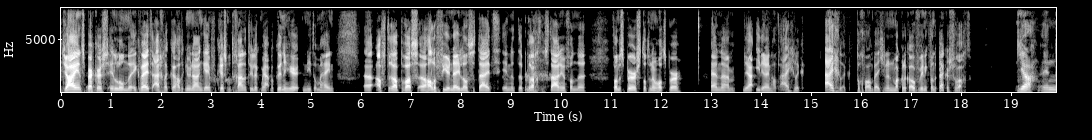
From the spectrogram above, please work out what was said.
Giants Packers in Londen. Ik weet, eigenlijk eh, had ik nu naar een game voor Chris moeten gaan natuurlijk. Maar ja, we kunnen hier niet omheen. Eh aftrap was eh, half vier Nederlandse tijd in het prachtige stadion van de, van de Spurs, Tottenham Hotspur. En ehm, ja, iedereen had eigenlijk, eigenlijk toch wel een beetje een makkelijke overwinning van de Packers verwacht. Ja, en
